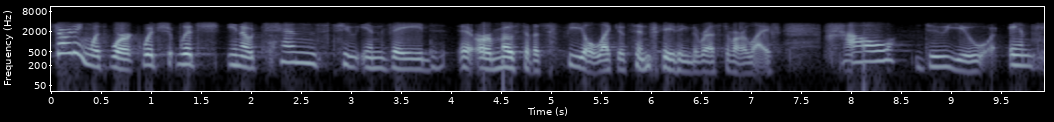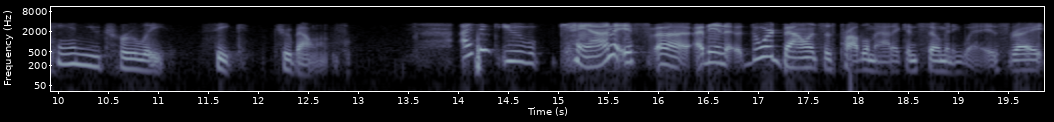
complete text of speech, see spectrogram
starting with work, which which you know tends to invade, or most of us feel like it's invading the rest of our life. How do you and can you truly seek true balance? I think you can if uh i mean the word balance is problematic in so many ways right?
